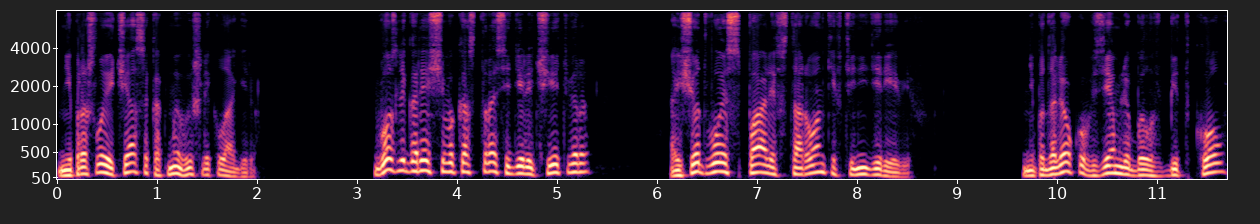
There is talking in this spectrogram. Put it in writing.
Не прошло и часа, как мы вышли к лагерю. Возле горящего костра сидели четверо, а еще двое спали в сторонке в тени деревьев. Неподалеку в землю был вбит кол,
